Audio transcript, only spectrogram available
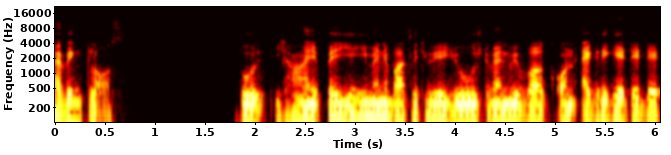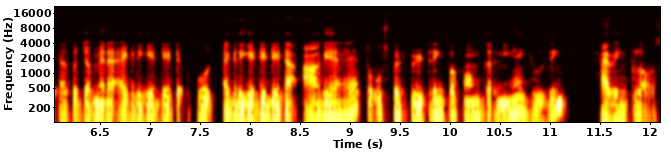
हैविंग क्लॉज तो यहाँ पे यही मैंने बात लिखी हुई है use when we work on aggregated data तो जब मेरा एग्रीगेट डेटा एग्रीगेटेड डेटा आ गया है तो उस पर फिल्टरिंग परफॉर्म करनी है यूजिंग हैविंग क्लॉज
